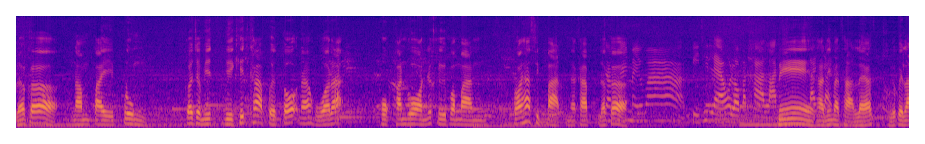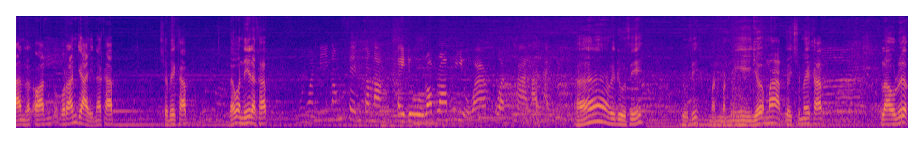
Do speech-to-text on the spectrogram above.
แล้วก็นำไปปรุง ก็จะมีมีคิดค่าเปิดโต๊ะนะหัวละ 6,000 วอนก็คือประมาณ 150 บาทนะครับ แล้วก็จำได้ไหมว่า ปีที่แล้วเรามาทานร้านนี่ร้ทานนี้ใหญ่มาทานแล้วถือเป็นร้านร้านร้านใหญ่นะครับ ใช่ไหมครับ แล้ววันนี้แหละครับ วันนี้น้องเซนกำลังไปดูรอบๆให้อยู่ว่าควรทานร้านไหนดีอ่าไปดูสิดูสิมันมันมีเยอะมากเลยใช่ไหมครับ เราเลือก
